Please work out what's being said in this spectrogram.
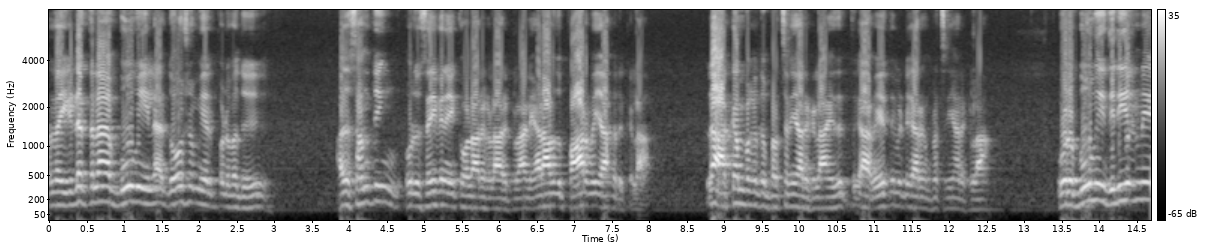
அந்த இடத்துல பூமியில் தோஷம் ஏற்படுவது அது சம்திங் ஒரு செய்வினை கோளாறுகளாக இருக்கலாம். யாராவது பார்வையாக இருக்கலாம். இல்லை அக்கம் பக்கத்து பிரச்சனையாக இருக்கலாம். எதிர்த்து எதிர்த்து வீட்டுக்காரங்க பிரச்சனையாக இருக்கலாம். ஒரு பூமி திடீர்னு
